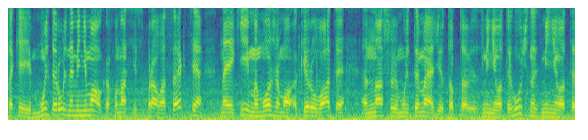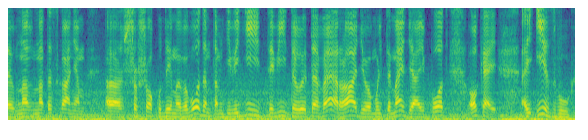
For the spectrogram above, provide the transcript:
такий мультируль на мінімалках. У нас є справа секція, на якій ми можемо керувати нашою мультимедією, тобто змінювати гучність, змінювати натисканням, е, що, що куди ми виводимо, там DVD, TV, ТВ, радіо, мультимедіа, iPod, окей. І звук.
